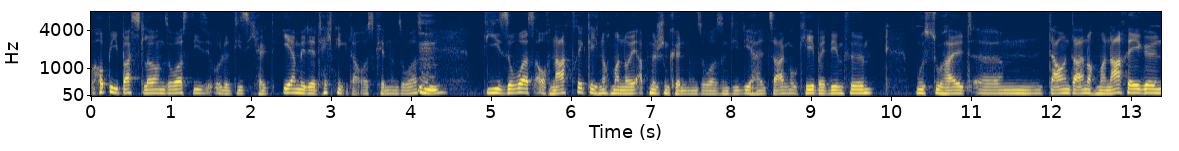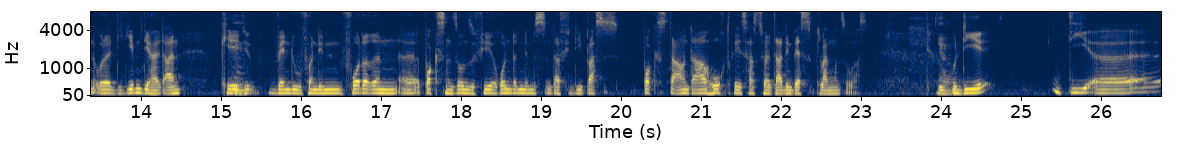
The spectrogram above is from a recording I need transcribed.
Hobbybastler und sowas, die, oder die sich halt eher mit der Technik da auskennen und sowas, mhm. die sowas auch nachträglich nochmal neu abmischen können und sowas. Und die, die halt sagen, okay, bei dem Film musst du halt ähm, da und da nochmal nachregeln oder die geben dir halt an, okay, mhm. die, wenn du von den vorderen äh, Boxen so und so viel runter nimmst und dafür die Bassbox da und da hochdrehst, hast du halt da den besten Klang und sowas. Ja. Und die, die äh,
